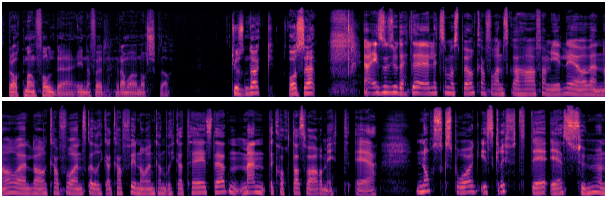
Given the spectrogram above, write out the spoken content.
språkmangfoldet innenfor ramma av norsk. da. Tusen takk. Åse? Ja, jeg syns jo dette er litt som å spørre hvorfor en skal ha familie og venner, eller hvorfor en skal drikke kaffe når en kan drikke te isteden. Men det korte svaret mitt er Norsk språk i skrift det er summen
